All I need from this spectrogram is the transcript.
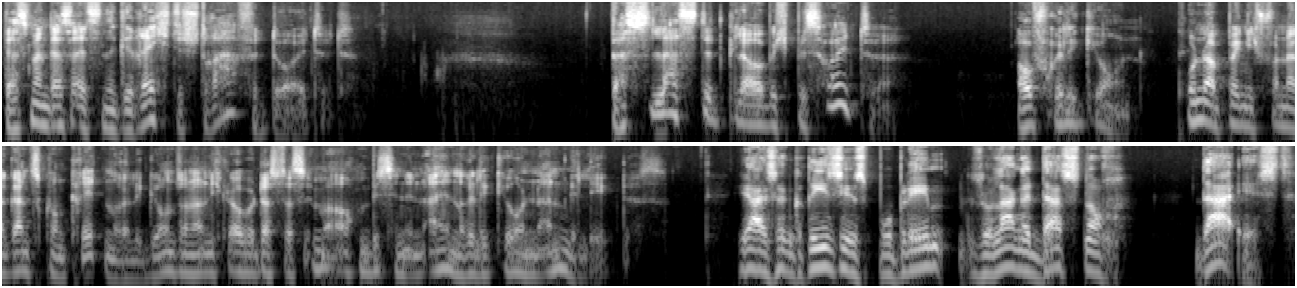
dass man das als eine gerechte Strafe deutet, das lastet, glaube ich, bis heute auf Religion. Unabhängig von einer ganz konkreten Religion, sondern ich glaube, dass das immer auch ein bisschen in allen Religionen angelegt ist. Ja, ist ein riesiges Problem, solange das noch da ist.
